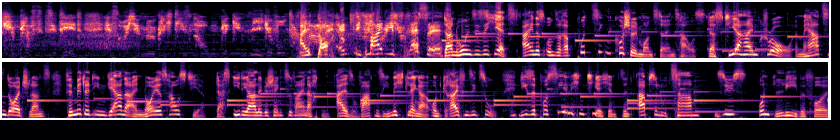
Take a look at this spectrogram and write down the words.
synaptische Plastizität es euch ermöglicht, diesen Augenblick in nie gewohnter Halt doch endlich mal die Fresse! Dann holen Sie sich jetzt eines unserer putzigen Kuschelmonster ins Haus. Das Tierheim Crow im Herzen Deutschlands vermittelt Ihnen gerne ein neues Haustier. Das ideale Geschenk zu Weihnachten. Also warten Sie nicht länger und greifen Sie zu. Diese possierlichen Tierchen sind absolut zahm, süß und liebevoll.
